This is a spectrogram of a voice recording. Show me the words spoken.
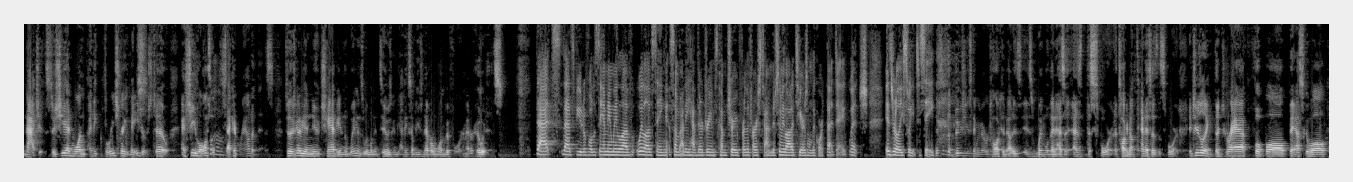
matches. So she had won, I think, three straight majors too, and she lost in the second round of this. So there's going to be a new champion in the women's Wimbledon too. Is going to be, I think, somebody who's never won before, no matter who it is. That's that's beautiful to see. I mean, we love we love seeing somebody have their dreams come true for the first time. There's gonna be a lot of tears on the court that day, which is really sweet to see. This is the bougiest thing we've ever talked about is, is Wimbledon as a, as the sport. Uh, Talking about tennis as the sport. It's usually like the draft, football, basketball,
